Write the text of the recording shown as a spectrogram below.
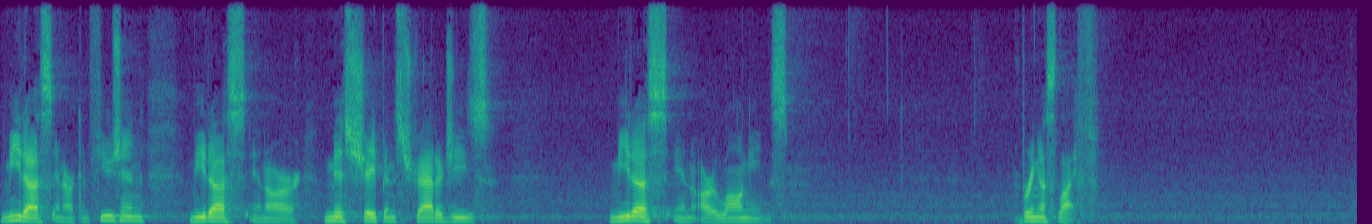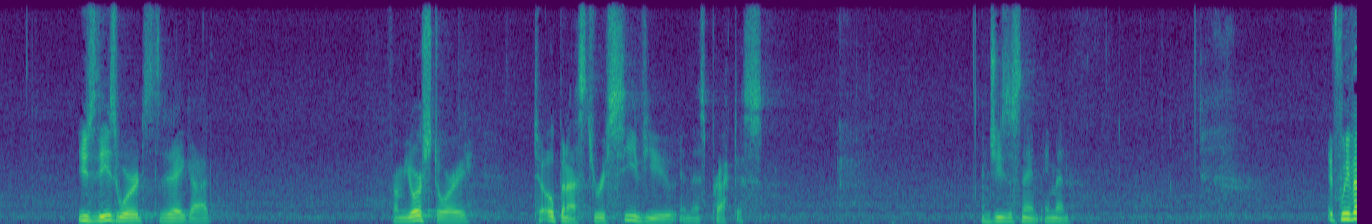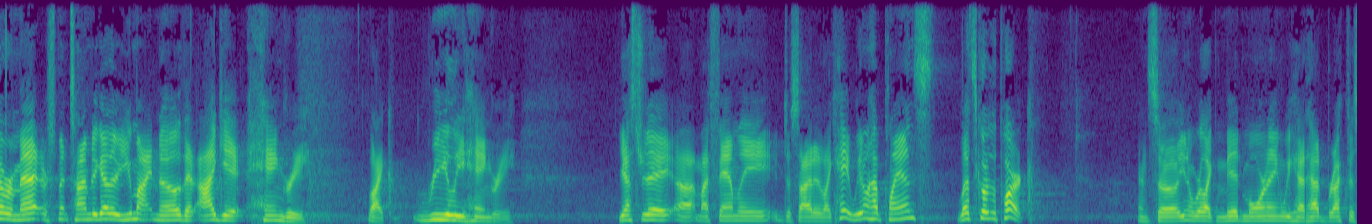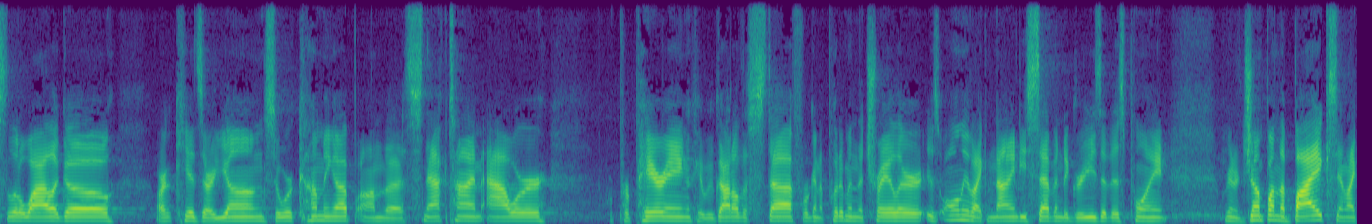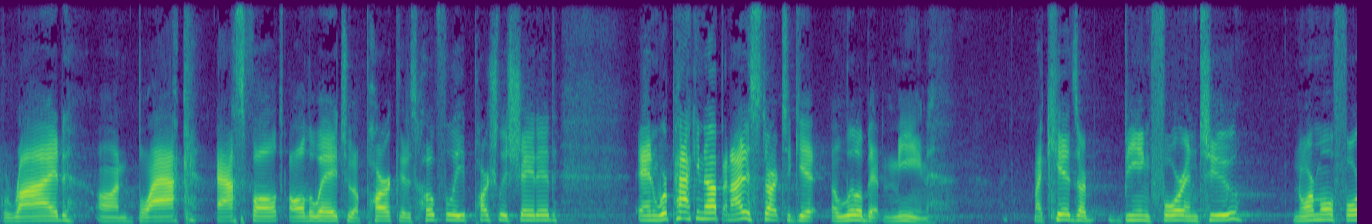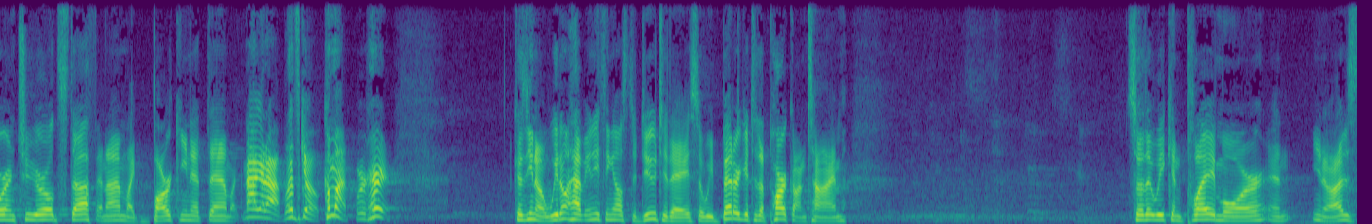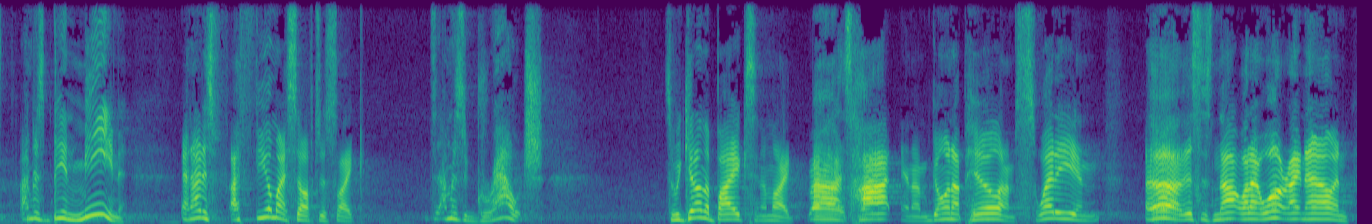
Meet us in our confusion, meet us in our misshapen strategies, meet us in our longings. Bring us life. Use these words today, God, from your story to open us to receive you in this practice. In Jesus' name, amen. If we've ever met or spent time together, you might know that I get hangry, like really hangry. Yesterday, uh, my family decided, like, hey, we don't have plans. Let's go to the park. And so, you know, we're like mid morning. We had had breakfast a little while ago. Our kids are young, so we're coming up on the snack time hour. We're preparing. Okay, we've got all the stuff. We're going to put them in the trailer. It's only like 97 degrees at this point. We're going to jump on the bikes and like ride on black asphalt all the way to a park that is hopefully partially shaded. And we're packing up, and I just start to get a little bit mean. My kids are being four and two, normal four and two year old stuff, and I'm like barking at them, like, knock it off, let's go, come on, we're hurt because, you know, we don't have anything else to do today, so we better get to the park on time so that we can play more. And, you know, I just, I'm just being mean. And I just, I feel myself just like, I'm just a grouch. So we get on the bikes, and I'm like, ah, it's hot, and I'm going uphill, and I'm sweaty, and ah, this is not what I want right now. And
